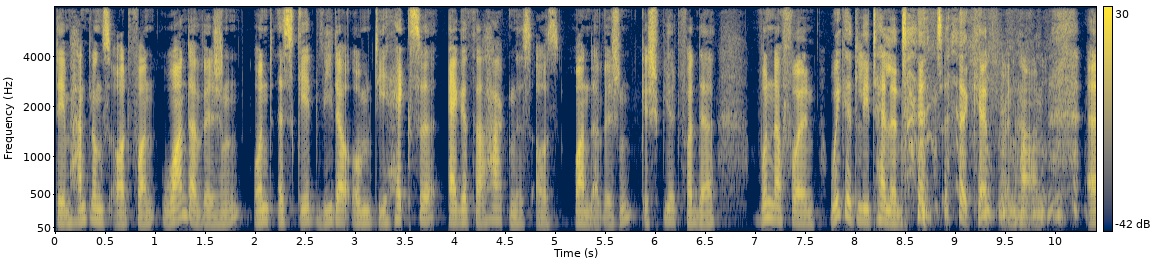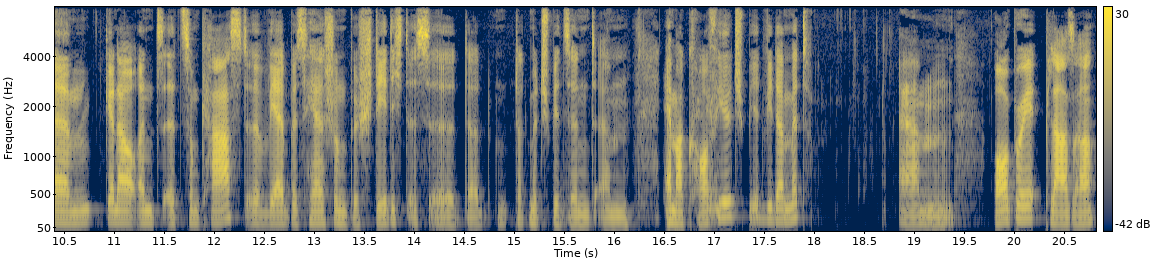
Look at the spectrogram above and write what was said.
dem Handlungsort von WandaVision, und es geht wieder um die Hexe Agatha Harkness aus WandaVision, gespielt von der wundervollen, wickedly talented Catherine Hahn. ähm, genau, und äh, zum Cast, äh, wer bisher schon bestätigt ist, äh, dort mitspielt, sind ähm, Emma Caulfield spielt wieder mit, ähm, Aubrey Plaza,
